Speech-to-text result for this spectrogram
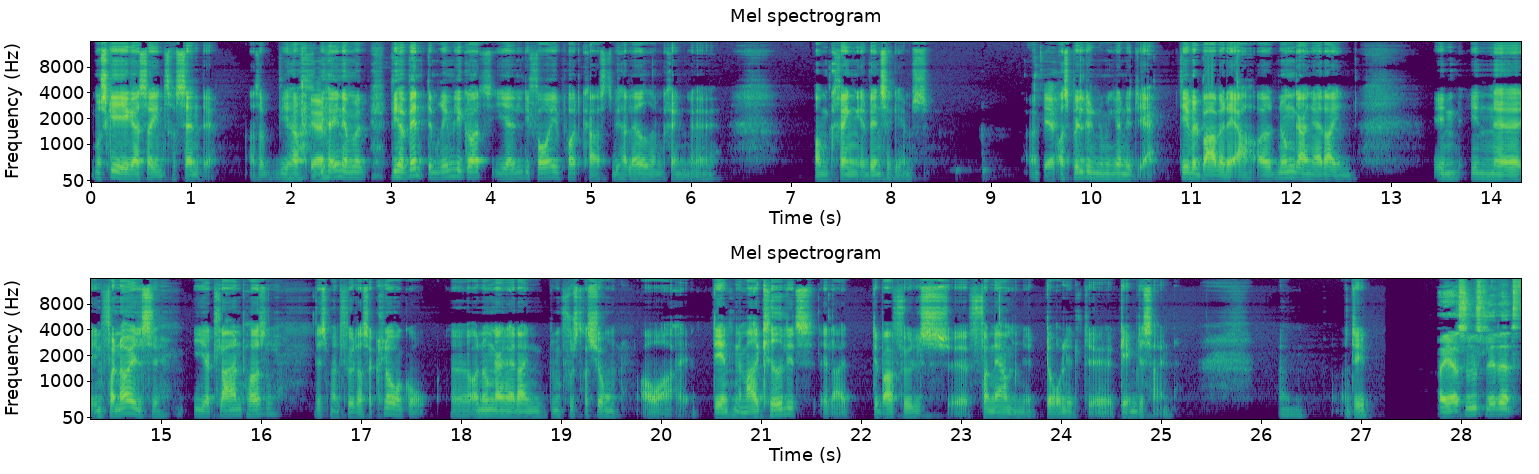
måske ikke er så interessante. Altså, vi har, Ja. vi har, indimellem- vi har vendt dem rimelig godt i alle de forrige podcast, vi har lavet omkring, øh, omkring adventure games. Ja. Og spildynamikkerne, ja, det er vel bare, hvad det er. Og nogle gange er der en, en, en, øh, en fornøjelse i at klare en puzzle, hvis man føler sig klog og god. Øh, og nogle gange er der en, en frustration over, at det enten er meget kedeligt, eller at det bare føles øh, fornærmende dårligt øh, game design. Um, og det, Og jeg synes lidt, at...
